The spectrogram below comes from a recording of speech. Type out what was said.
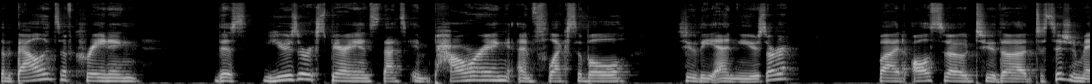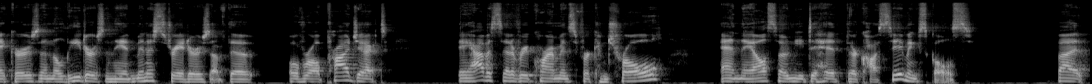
the balance of creating this user experience that's empowering and flexible to the end user, but also to the decision makers and the leaders and the administrators of the overall project. They have a set of requirements for control and they also need to hit their cost savings goals. But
